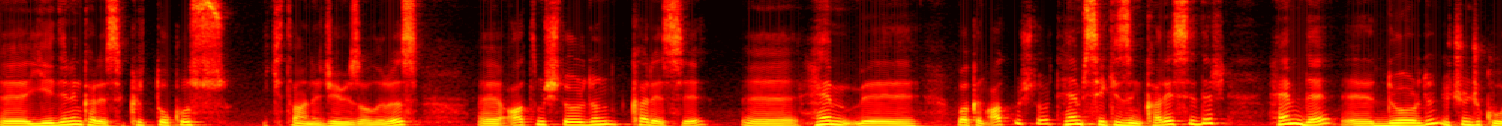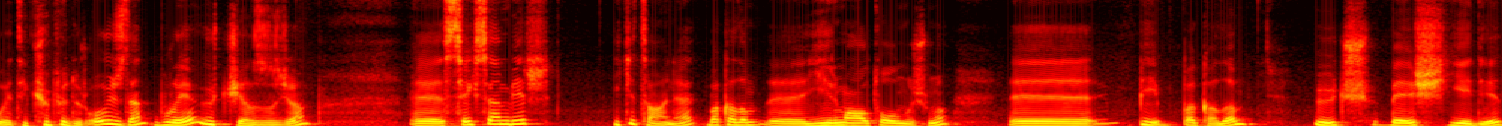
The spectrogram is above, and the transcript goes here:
7'nin karesi 49. 2 tane ceviz alırız. 64'ün karesi e, hem e, bakın 64 hem 8'in karesidir hem de 4'ün 3. kuvveti küpüdür. O yüzden buraya 3 yazacağım. 81 2 tane. Bakalım 26 olmuş mu? Bir bakalım. 3, 5, 7,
